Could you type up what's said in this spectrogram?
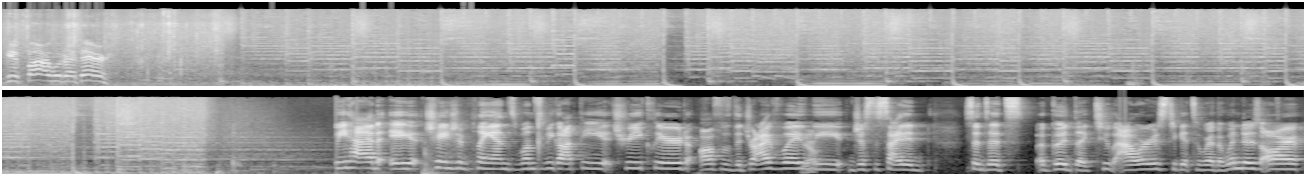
You can get firewood right there. We had a change in plans once we got the tree cleared off of the driveway. Yep. We just decided since it's a good like two hours to get to where the windows are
